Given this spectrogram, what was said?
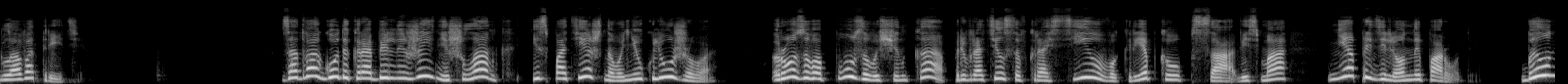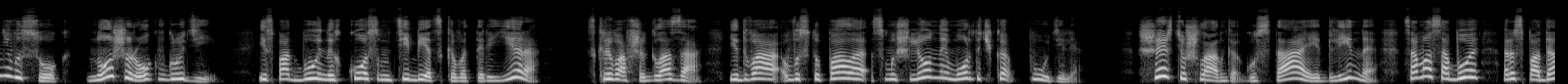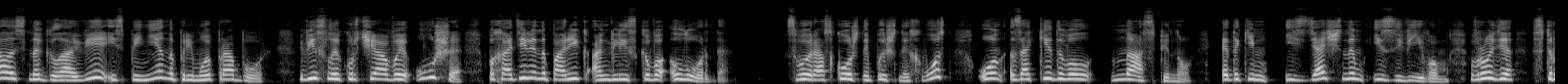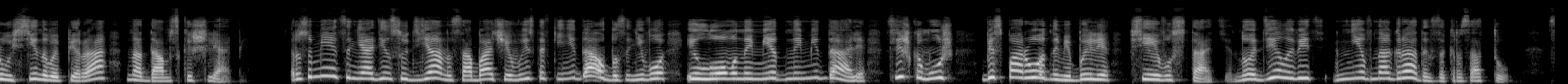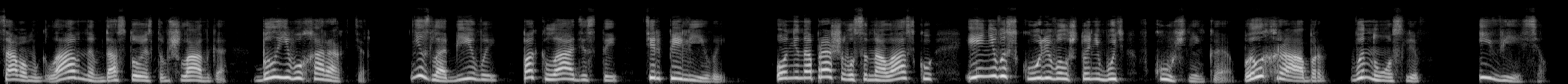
Глава третья. За два года корабельной жизни шланг из потешного, неуклюжего, розово-пузого щенка превратился в красивого, крепкого пса весьма неопределенной породы. Был он невысок, но широк в груди. Из-под буйных косм тибетского терьера, скрывавших глаза, едва выступала смышленная мордочка пуделя. Шерсть у шланга, густая и длинная, сама собой распадалась на голове и спине на прямой пробор. Вислые курчавые уши походили на парик английского лорда. Свой роскошный пышный хвост он закидывал на спину, этаким изящным извивом, вроде страусиного пера на дамской шляпе. Разумеется, ни один судья на собачьей выставке не дал бы за него и ломаной медной медали, слишком уж беспородными были все его стати. Но дело ведь не в наградах за красоту. Самым главным достоинством шланга был его характер. Незлобивый, покладистый, терпеливый. Он не напрашивался на ласку и не выскуливал что-нибудь вкусненькое. Был храбр, вынослив и весел.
